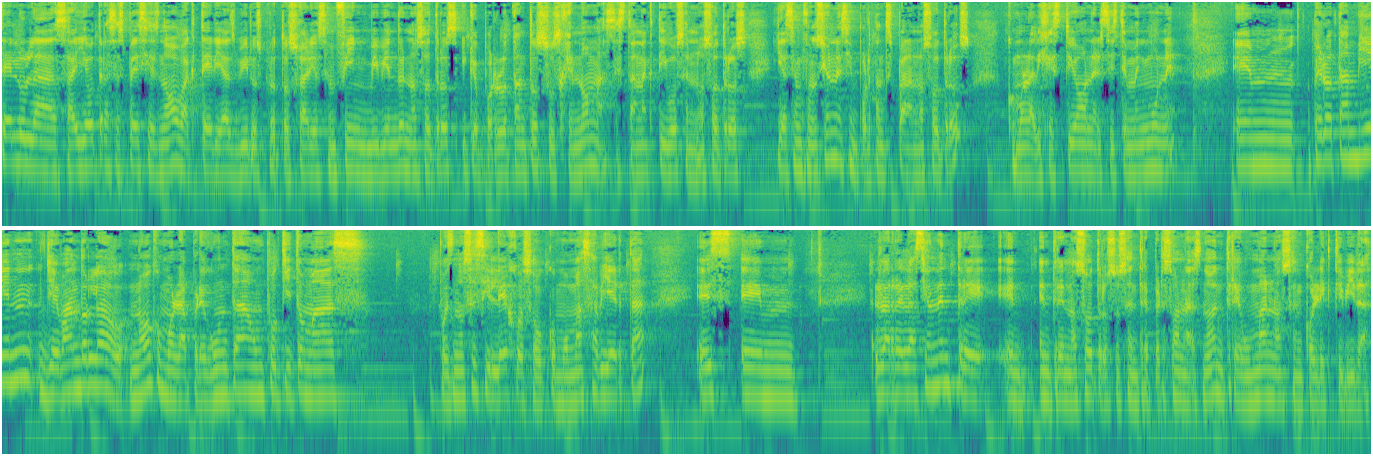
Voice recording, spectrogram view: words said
células, hay otras especies, ¿no? Bacterias, virus, protozoarios, en fin, viviendo en nosotros y que por lo tanto sus genomas están activos en nosotros y hacen funciones importantes para nosotros, como la digestión, el sistema inmune. Em, pero también llevándola, ¿no? Como la pregunta un poquito más pues no sé si lejos o como más abierta, es em, la relación entre, entre nosotros, o sea, entre personas, ¿no? Entre humanos en colectividad.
